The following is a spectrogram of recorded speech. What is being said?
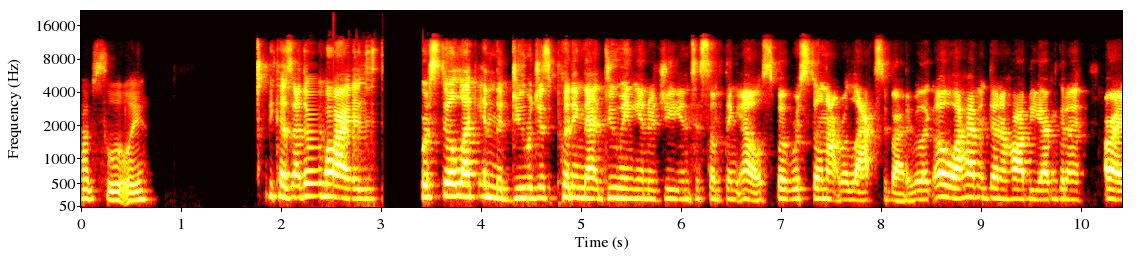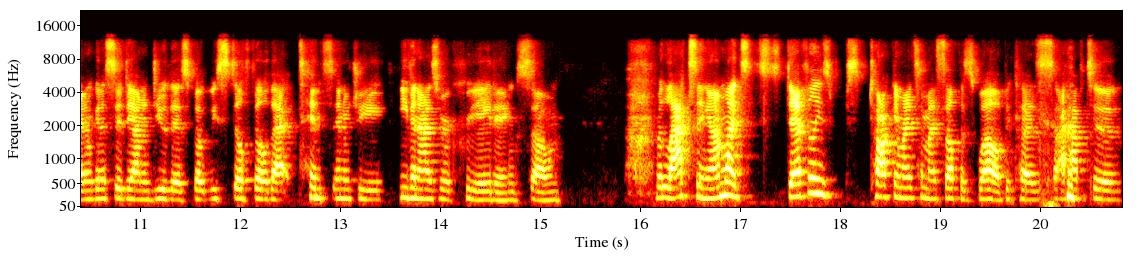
Absolutely. Because otherwise, we're still like in the do, we're just putting that doing energy into something else, but we're still not relaxed about it. We're like, oh, I haven't done a hobby. I'm gonna, all right, I'm gonna sit down and do this, but we still feel that tense energy even as we're creating. So relaxing. And I'm like definitely talking right to myself as well because I have to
